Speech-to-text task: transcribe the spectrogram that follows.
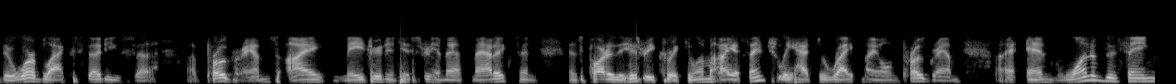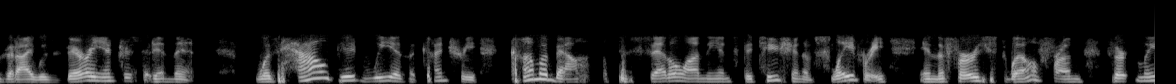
there were Black Studies uh, uh, programs. I majored in history and mathematics, and as part of the history curriculum, I essentially had to write my own program. Uh, and one of the things that I was very interested in then was how did we as a country come about to settle on the institution of slavery in the first, well, from certainly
